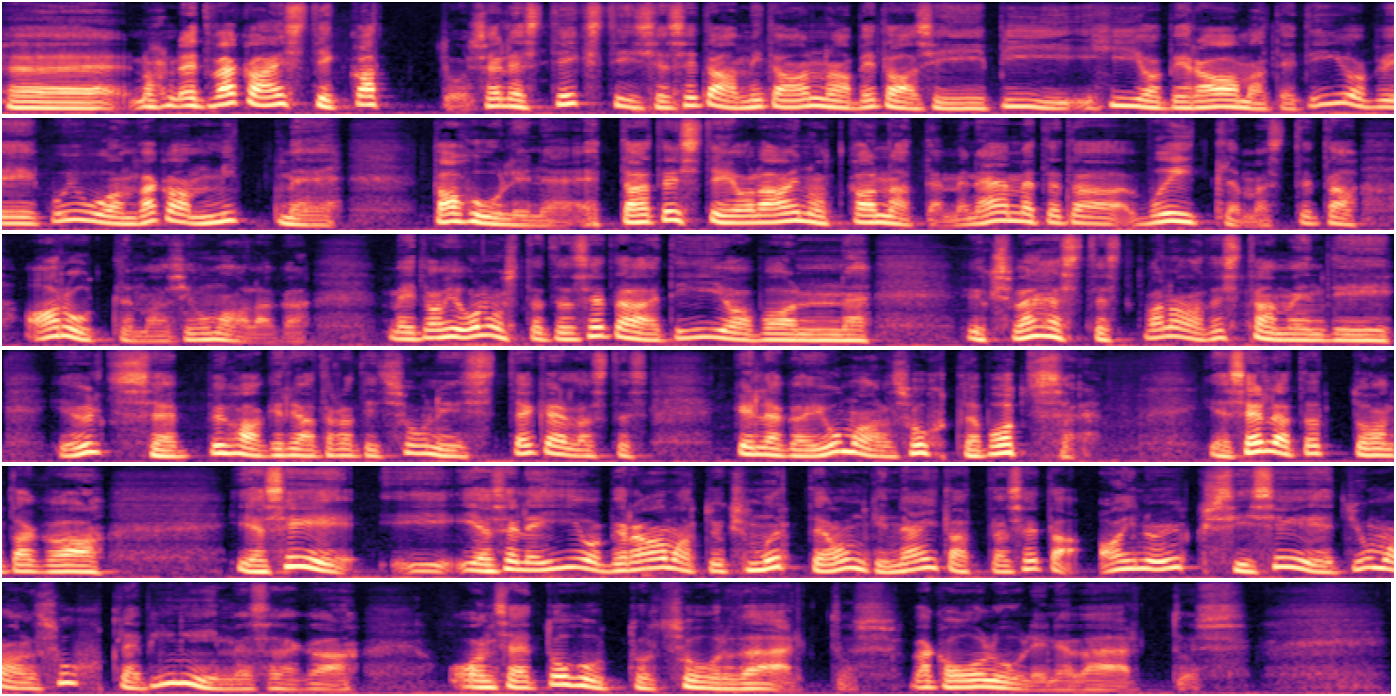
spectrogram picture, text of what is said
noh, need väga hästi kattu selles tekstis ja seda, mida annab edasi Pi-, Hiobi raamat, et Hiobi kuju on väga mitmetahuline, et ta tõesti ei ole ainult kannataja, me näeme teda võitlemas, teda arutlemas Jumalaga. me ei tohi unustada seda, et Hiob on üks vähestest Vana Testamendi ja üldse pühakirja traditsioonist tegelastest, kellega Jumal suhtleb otse. ja selle tõttu on ta ka äh, ja see, ja selle Hiobi raamatu üks mõte ongi näidata seda, ainuüksi see, et Jumal suhtleb inimesega, on see tohutult suur väärtus, väga oluline väärtus.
